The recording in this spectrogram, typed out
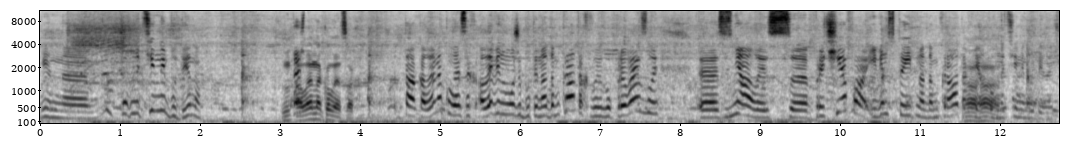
Він е, ну, повноцінний будинок. М, Але на колесах. Так, але на колесах, але він може бути на домкратах. Ви його привезли, е, зняли з е, причепа, і він стоїть на домкратах як Ага. повноцінний будиночок.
